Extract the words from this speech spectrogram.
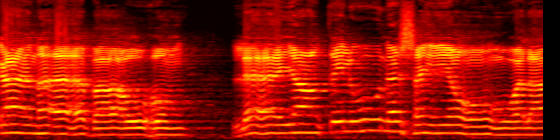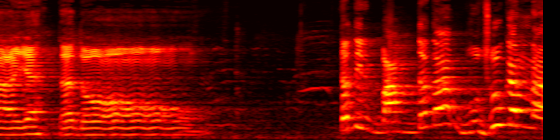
কানা আবাউহুম তাদের বাপ দাদা বুঝুক আর না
